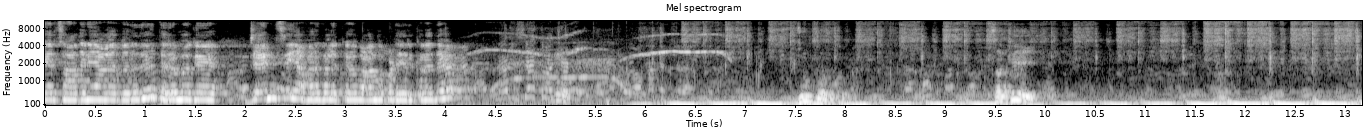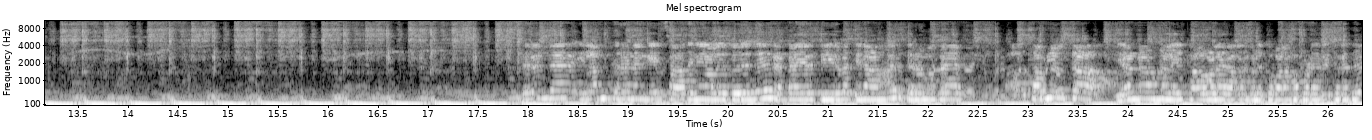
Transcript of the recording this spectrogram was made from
திருநங்கையர் சாதனையாளர் விருது திருமிகு ஜென்சி அவர்களுக்கு வழங்கப்பட இருக்கிறது சதி சிறந்த இளம் திருநங்கை சாதனையாளர் விருது இரண்டாயிரத்தி இருபத்தி நான்கு திருமிகு அஹ், சம்யுக்தா இரண்டாம் நிலை காவலர் அவர்களுக்கு வழங்கப்பட இருக்கிறது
